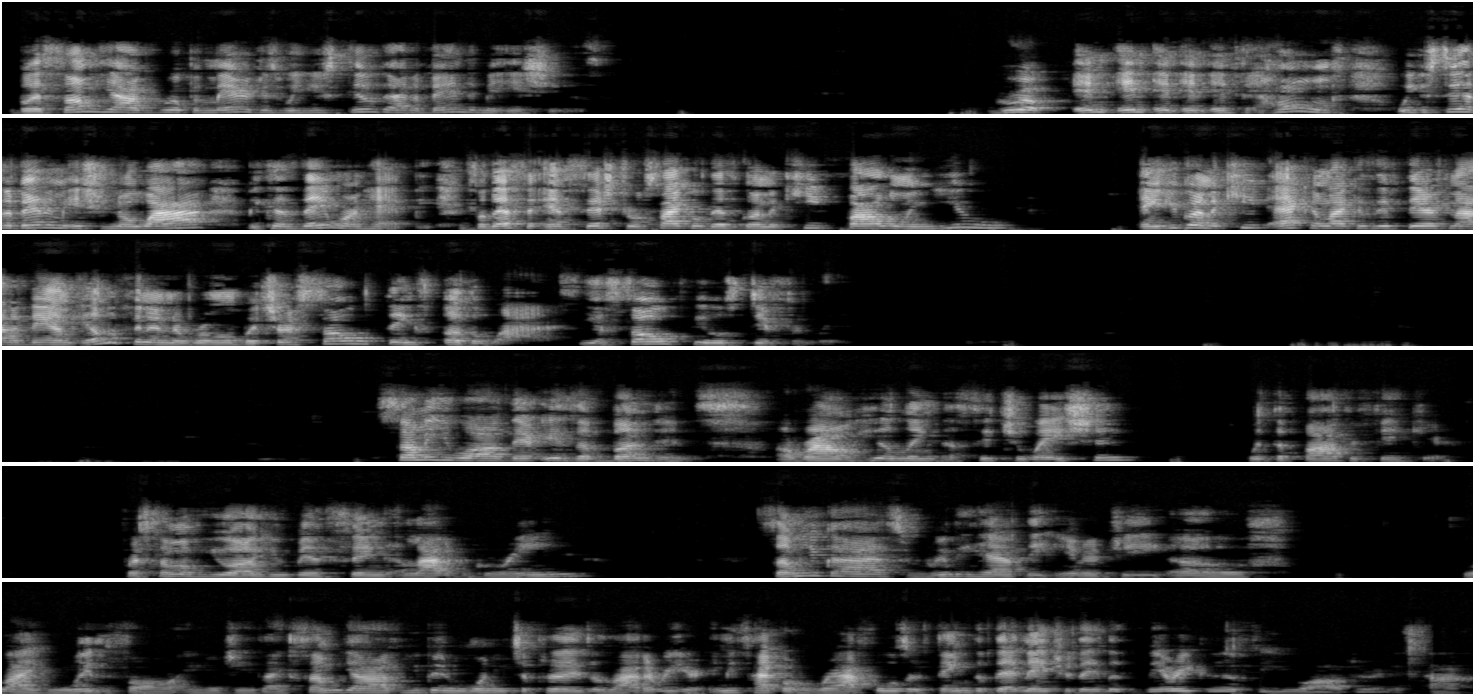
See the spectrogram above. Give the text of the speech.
But some y'all grew up in marriages where you still got abandonment issues. Grew up in, in, in, in, homes where you still had abandonment issues. You know why? Because they weren't happy. So that's an ancestral cycle that's going to keep following you. And you're going to keep acting like as if there's not a damn elephant in the room, but your soul thinks otherwise. Your soul feels differently. Some of you all, there is abundance around healing a situation with the father figure. For some of you all, you've been seeing a lot of green. Some of you guys really have the energy of like windfall energy. Like some y'all, if you've been wanting to play the lottery or any type of raffles or things of that nature, they look very good for you all during this time.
